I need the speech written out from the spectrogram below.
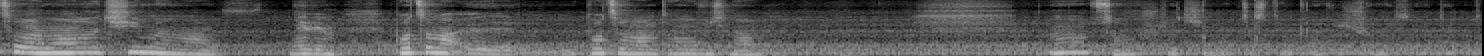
co, no lecimy, no. Nie wiem, po co ma, y, po co mam to mówić, no. No cóż, lecimy, co z tym klawiszem jest nie tak, to.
